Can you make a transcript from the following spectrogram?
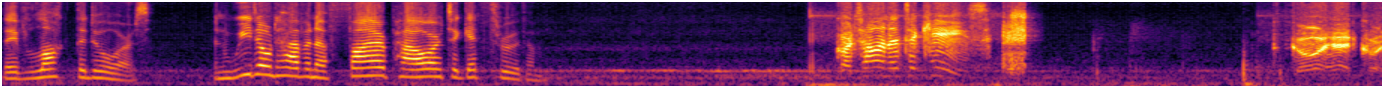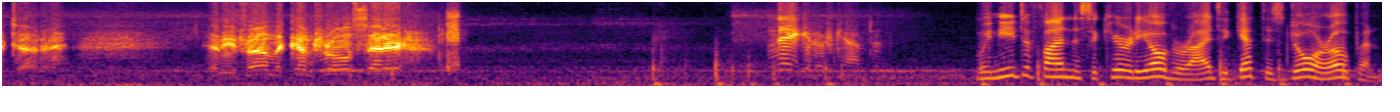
They've locked the doors, and we don't have enough firepower to get through them. Cortana to Keyes. Go ahead, Cortana. Have you found the control center? Negative, Captain. We need to find the security override to get this door open.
